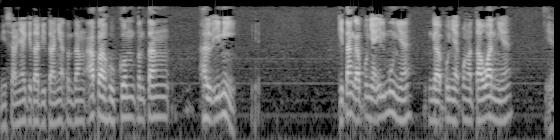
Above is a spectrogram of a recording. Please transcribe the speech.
Misalnya kita ditanya tentang apa hukum tentang hal ini. Kita nggak punya ilmunya, nggak punya pengetahuannya, ya,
